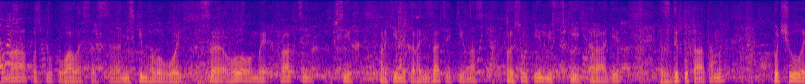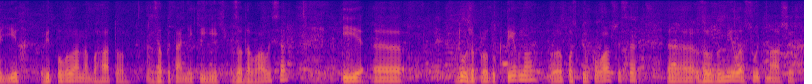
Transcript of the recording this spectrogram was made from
вона поспілкувалася з міським головою, з головами фракцій всіх партійних організацій, які в нас присутні в міській раді, з депутатами. Почула їх, відповіла на багато запитань, які їй задавалися. І е, дуже продуктивно, е, поспілкувавшися, зрозуміла суть наших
